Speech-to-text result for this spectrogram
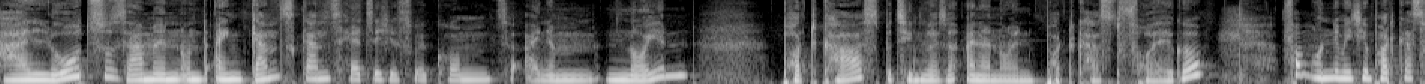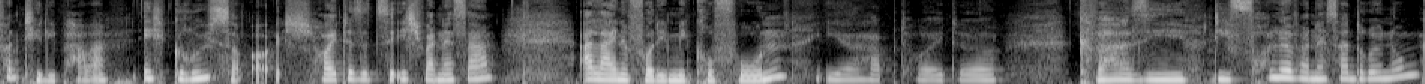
Hallo zusammen und ein ganz, ganz herzliches Willkommen zu einem neuen Podcast beziehungsweise einer neuen Podcast-Folge vom Hundemädchen-Podcast von Tierliebhaber. Ich grüße euch. Heute sitze ich, Vanessa, alleine vor dem Mikrofon. Ihr habt heute quasi die volle Vanessa-Dröhnung.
